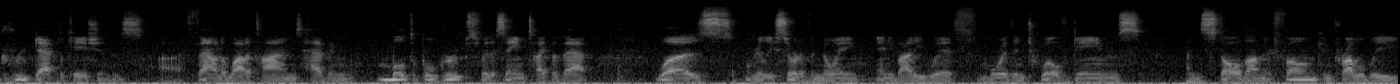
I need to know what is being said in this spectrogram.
grouped applications. Uh, found a lot of times having multiple groups for the same type of app was really sort of annoying. Anybody with more than 12 games installed on their phone can probably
